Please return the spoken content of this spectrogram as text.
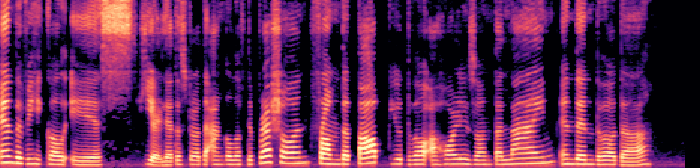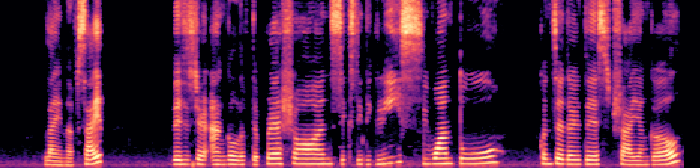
and the vehicle is here. Let us draw the angle of depression. From the top, you draw a horizontal line and then draw the line of sight. This is your angle of depression, 60 degrees. We want to consider this triangle.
